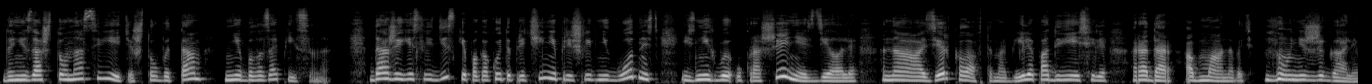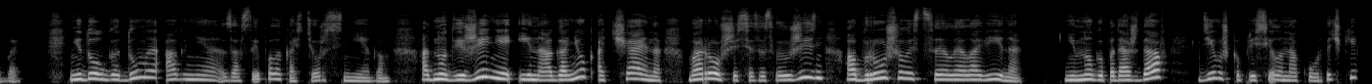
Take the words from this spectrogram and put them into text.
Да ни за что на свете, чтобы там не было записано. Даже если диски по какой-то причине пришли в негодность, из них бы украшения сделали, на зеркало автомобиля подвесили, радар обманывать, но не сжигали бы. Недолго думая, Агния засыпала костер снегом. Одно движение, и на огонек, отчаянно боровшийся за свою жизнь, обрушилась целая лавина. Немного подождав, девушка присела на курточки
